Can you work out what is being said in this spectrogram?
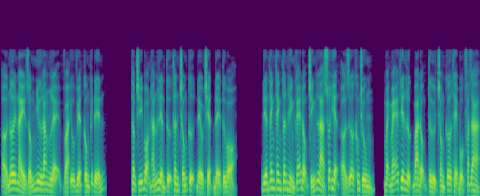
ở nơi này giống như lăng lệ và ưu việt công kích đến. Thậm chí bọn hắn liền tự thân chống cự đều triệt để từ bỏ. Điền thanh thanh thân hình khẽ động chính là xuất hiện ở giữa không trung, mạnh mẽ thiên lực ba động từ trong cơ thể buộc phát ra.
